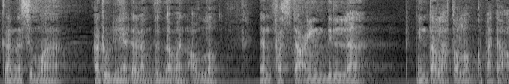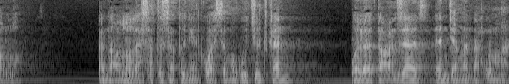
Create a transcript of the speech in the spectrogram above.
karena semua karunia dalam genggaman Allah. Dan fasta'in billah mintalah tolong kepada Allah. Karena Allah lah satu-satunya yang kuasa mewujudkan. Wala ta'zaz dan janganlah lemah.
